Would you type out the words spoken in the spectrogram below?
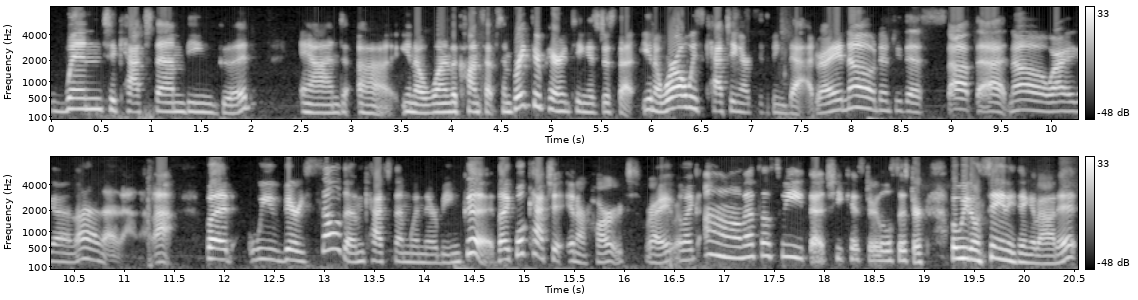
when to catch them being good. And uh, you know, one of the concepts in breakthrough parenting is just that you know we're always catching our kids being bad, right? No, don't do this. Stop that. No, why are you blah, blah. But we very seldom catch them when they're being good. Like we'll catch it in our heart, right? We're like, oh, that's so sweet that she kissed her little sister, but we don't say anything about it.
